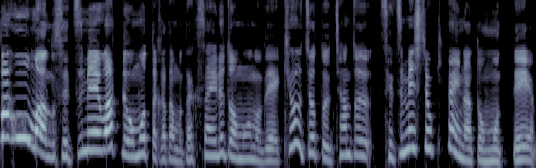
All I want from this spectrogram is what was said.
パフォーマーの説明はって思った方もたくさんいると思うので、今日ちょっとちゃんと説明しておきたいなと思って、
